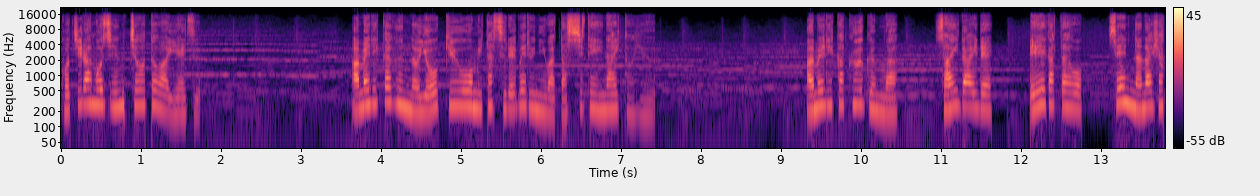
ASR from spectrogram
こちらも順調とは言えず、アメリカ軍の要求を満たすレベルには達していないという。アメリカ空軍は、最大で A 型を1700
